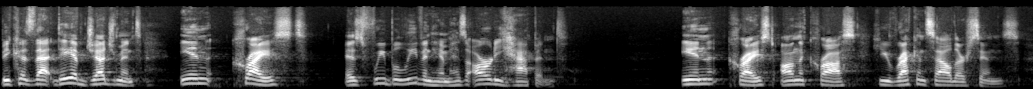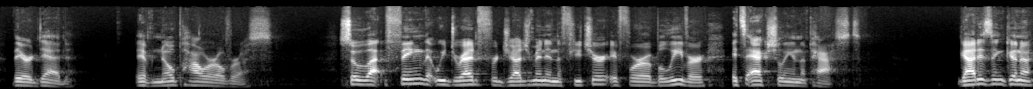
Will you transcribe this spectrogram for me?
because that day of judgment in Christ, as we believe in Him, has already happened. In Christ, on the cross, He reconciled our sins. They are dead, they have no power over us. So, that thing that we dread for judgment in the future, if we're a believer, it's actually in the past. God isn't going to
